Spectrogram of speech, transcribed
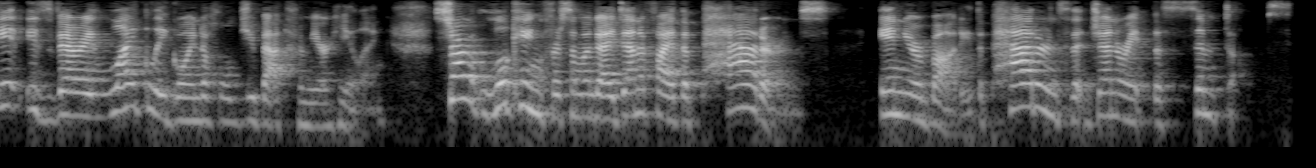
it is very likely going to hold you back from your healing. Start looking for someone to identify the patterns in your body, the patterns that generate the symptoms,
